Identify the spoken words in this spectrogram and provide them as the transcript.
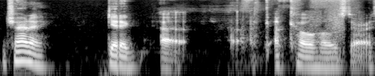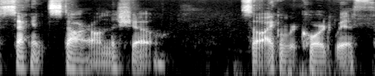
I'm trying to get a a, a co-host or a second star on the show, so I can record with.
